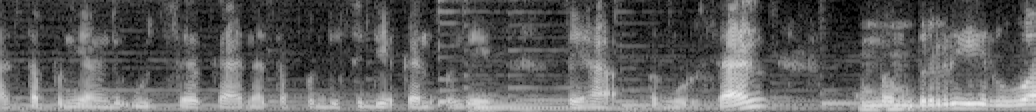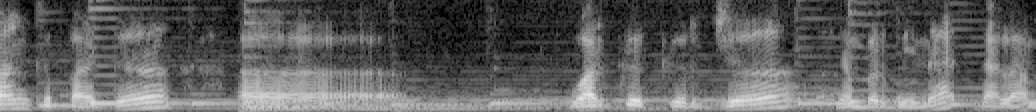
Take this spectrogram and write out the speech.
ataupun yang diusahakan ataupun disediakan oleh pihak pengurusan mm-hmm. memberi ruang kepada uh, warga kerja yang berminat dalam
